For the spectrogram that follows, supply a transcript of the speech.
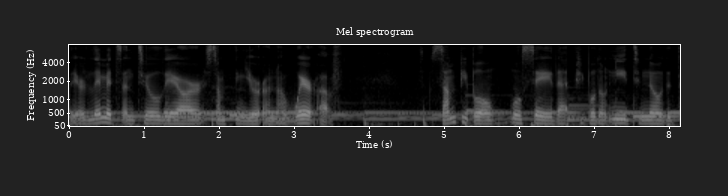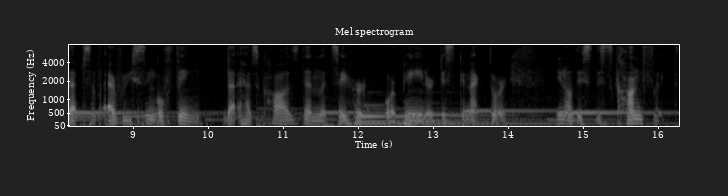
They are limits until they are something you're unaware of. So some people will say that people don't need to know the depths of every single thing that has caused them, let's say, hurt or pain or disconnect or, you know, this, this conflict.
